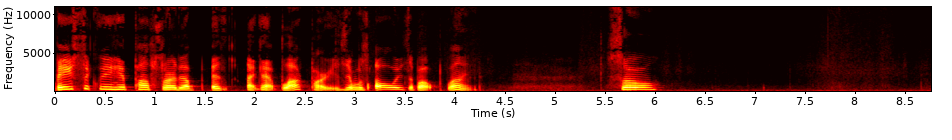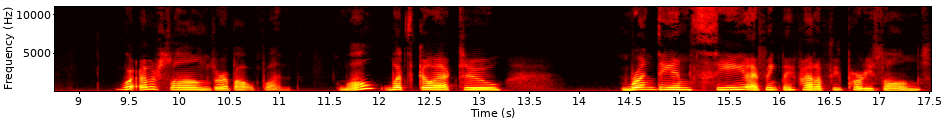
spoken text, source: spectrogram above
basically hip hop started up as like at block parties. It was always about fun. So what other songs are about fun? Well, let's go back to Run DMC. I think they've had a few party songs.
